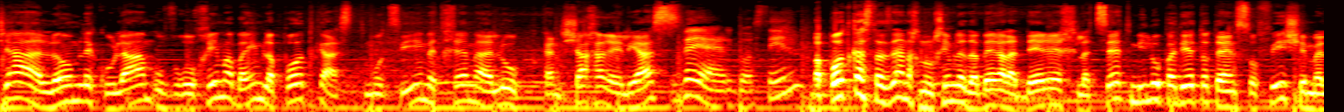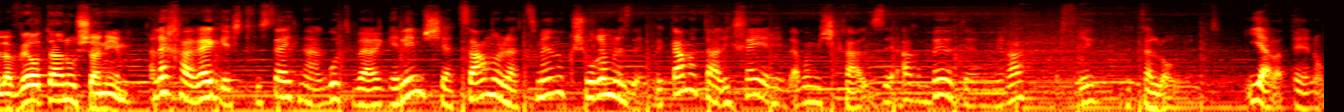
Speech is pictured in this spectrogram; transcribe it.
שלום לכולם וברוכים הבאים לפודקאסט. מוציאים אתכם מהלופ. כאן שחר אליאס. ויעל גוסין. בפודקאסט הזה אנחנו הולכים לדבר על הדרך לצאת מלופ הדיאטות האינסופי שמלווה אותנו שנים. על איך הרגש, דפוסי ההתנהגות והרגלים שיצרנו לעצמנו קשורים לזה וכמה תהליכי ירידה במשקל זה הרבה יותר מרק תפריט וקלוריות. יאללה תהנו.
